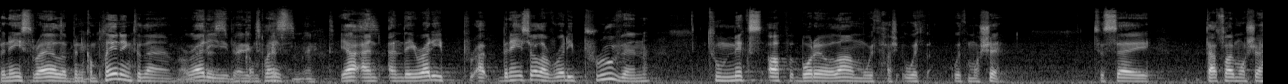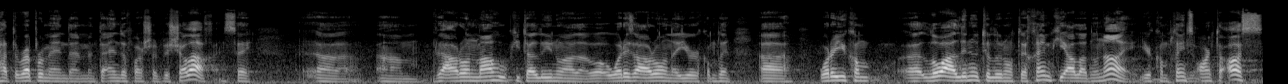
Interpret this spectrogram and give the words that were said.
Bnei Israel have been complaining to them already. many complaints. many Yeah, and, and they already, uh, Bnei Israel have already proven to mix up Borei Olam with, with, with Moshe. To say, that's why Moshe had to reprimand them at the end of Parshat Beshalach and say, "Ve'aron mahu kitalinu ala." What is Aaron that you're complaining? Uh, what are you com- uh, Lo alinu ki ala Adonai. Your complaints aren't to us;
